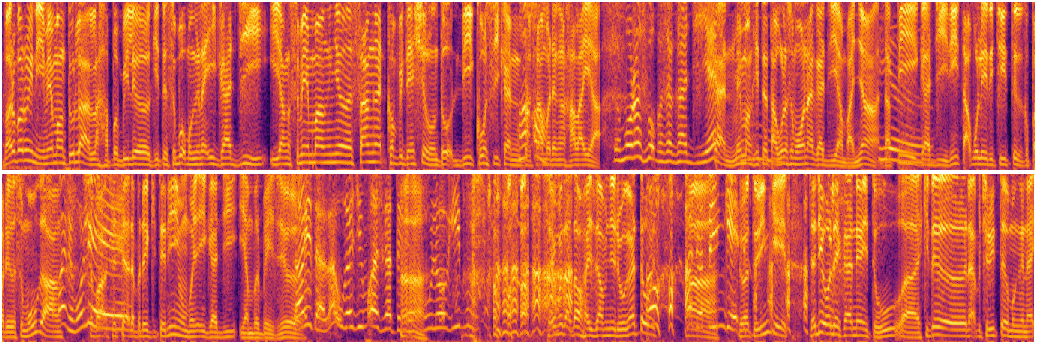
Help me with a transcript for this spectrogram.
Baru-baru ini memang tular lah apabila kita sebut mengenai gaji yang sememangnya sangat confidential untuk dikongsikan Ha-ha. bersama dengan halayak. Semua orang sebut pasal gaji eh. Kan memang kita tahulah semua orang nak gaji yang banyak Ya. tapi gaji ni tak boleh dicerita kepada semua orang Mana boleh? sebab setiap daripada kita ni mempunyai gaji yang berbeza. Saya tak tahu gaji Mas kata Ha-ha. RM20,000. Saya pun tak tahu Haizam punya 200 Oh, RM200. RM200 Jadi oleh kerana itu uh, Kita nak bercerita mengenai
